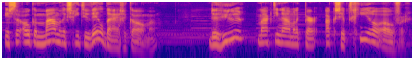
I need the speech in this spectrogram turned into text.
is er ook een maandelijks ritueel bijgekomen. De huur maakt hij namelijk per accept giro over.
